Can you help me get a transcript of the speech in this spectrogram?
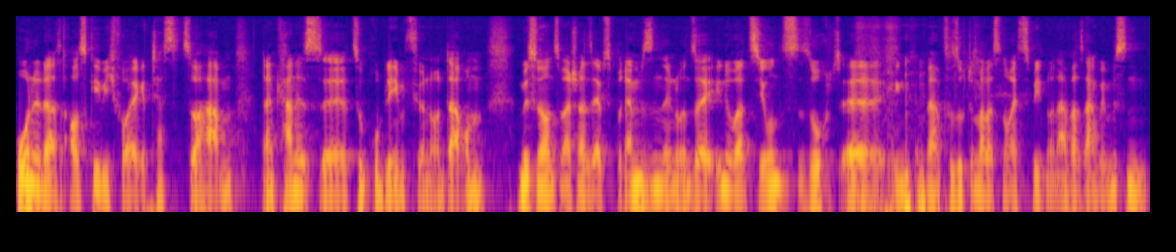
ohne das ausgiebig vorher getestet getestet zu haben, dann kann es äh, zu Problemen führen. Und darum müssen wir uns manchmal selbst bremsen in unserer Innovationssucht. Äh, man versucht immer was Neues zu bieten und einfach sagen, wir müssen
